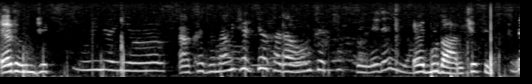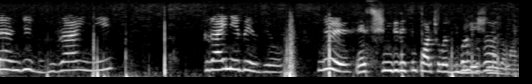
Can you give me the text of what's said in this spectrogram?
Evet örümcek. Aynen ya. Aa, Kadına mı çekecek adamı mı çekecek? Böyle değil ya. Evet burada abi kesin. Bence Granny Granny'e benziyor. Ne? Neyse şimdi resim parçalarını Bak, birleştirme zamanı.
